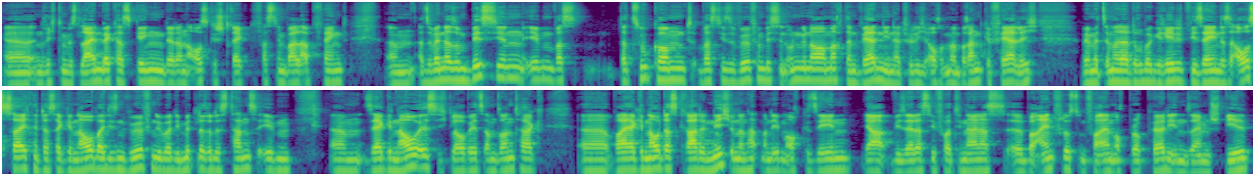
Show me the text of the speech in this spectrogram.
äh, in Richtung des Linebackers ging, der dann ausgestreckt fast den Ball abfängt. Ähm, also wenn da so ein bisschen eben was dazu kommt, was diese Würfe ein bisschen ungenauer macht, dann werden die natürlich auch immer brandgefährlich. Wir haben jetzt immer darüber geredet, wie Zane das auszeichnet, dass er genau bei diesen Würfen über die mittlere Distanz eben ähm, sehr genau ist. Ich glaube, jetzt am Sonntag äh, war er genau das gerade nicht und dann hat man eben auch gesehen, ja, wie sehr das die 49ers äh, beeinflusst und vor allem auch Brock Purdy in seinem Spiel.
